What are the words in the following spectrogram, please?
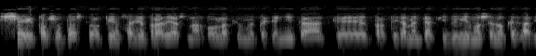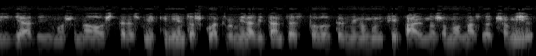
Sí, por supuesto. Piensa que Pravia es una población muy pequeñita, que prácticamente aquí vivimos en lo que es la villa, vivimos unos 3.500, 4.000 habitantes, todo el término municipal, no somos más de 8.000.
